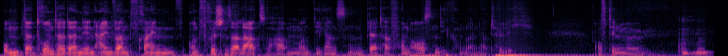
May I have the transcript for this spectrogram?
um darunter dann den einwandfreien und frischen Salat zu haben. Und die ganzen Blätter von außen, die kommen dann natürlich auf den Müll. Mhm.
